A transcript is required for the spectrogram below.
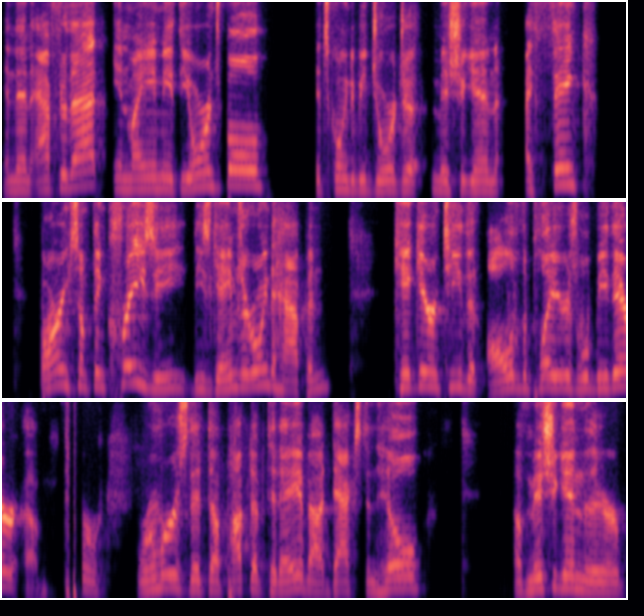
and then after that in Miami at the Orange Bowl, it's going to be Georgia, Michigan. I think, barring something crazy, these games are going to happen. Can't guarantee that all of the players will be there. Um, there were rumors that uh, popped up today about Daxton Hill of Michigan. They're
